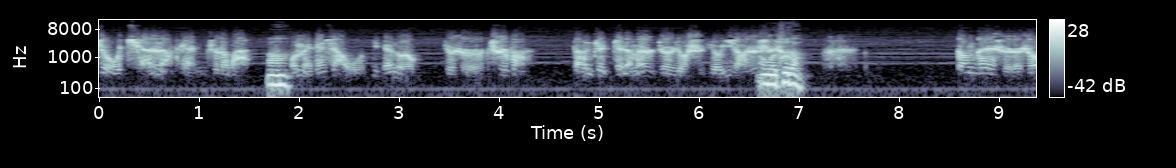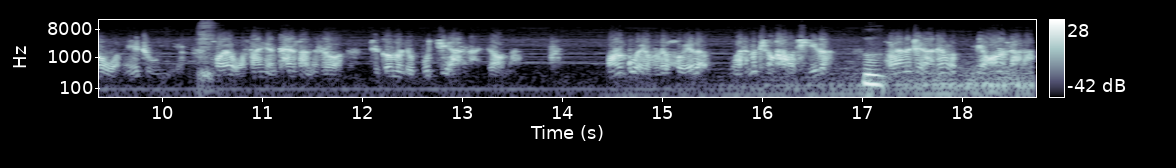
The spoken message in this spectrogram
就前两天，你知道吧？啊我每天下午一点左右就是吃饭，咱们这这两边就是有时有一小时时差。哦我知道。刚开始的时候我没注意，后来我发现开饭的时候这哥们儿就不见了，你知道吗？完了过一会儿就回来，我他妈挺好奇的。嗯后来呢这两天我瞄上他了，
